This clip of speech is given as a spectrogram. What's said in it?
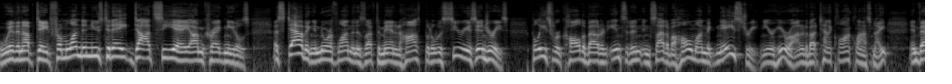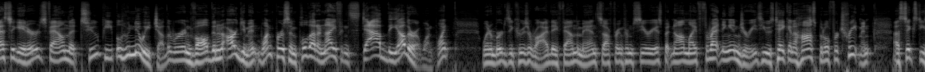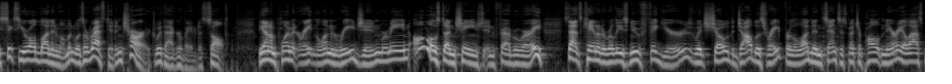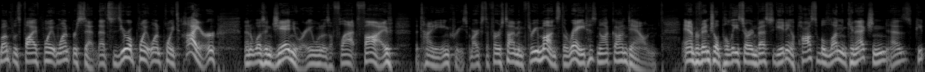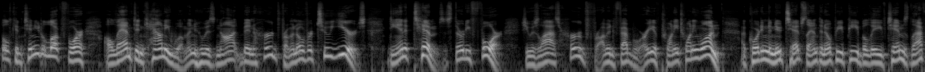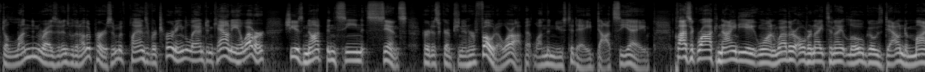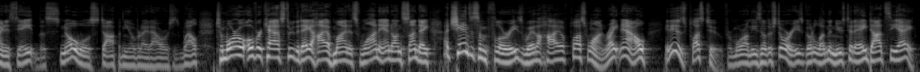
With an update from LondonNewsToday.ca, I'm Craig Needles. A stabbing in North London has left a man in hospital with serious injuries. Police were called about an incident inside of a home on McNay Street near Huron at about 10 o'clock last night. Investigators found that two people who knew each other were involved in an argument. One person pulled out a knife and stabbed the other at one point. When emergency crews arrived, they found the man suffering from serious but non life threatening injuries. He was taken to hospital for treatment. A 66 year old London woman was arrested and charged with aggravated assault. The unemployment rate in the London region remained almost unchanged in February. Stats Canada released new figures which show the jobless rate for the London census metropolitan area last month was 5.1%. That's 0.1 points higher than it was in January when it was a flat 5. The tiny increase marks the first time in 3 months the rate has not gone down. And provincial police are investigating a possible London connection as people continue to look for a Lambton County woman who has not been heard from in over two years. Deanna Timms is 34. She was last heard from in February of 2021. According to new tips, Lambton OPP believe Timms left a London residence with another person with plans of returning to Lambton County. However, she has not been seen since. Her description and her photo are up at londonnewstoday.ca. Classic Rock 98.1 on weather overnight tonight, low goes down to minus 8. The snow will stop in the overnight hours as well. Tomorrow, overcast through the day, a high of minus 1. And on Sunday, a chance of some flurries with a high of plus 1. Right now, it is plus 2. For more on these and other stories, go to londonnewstoday.ca.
